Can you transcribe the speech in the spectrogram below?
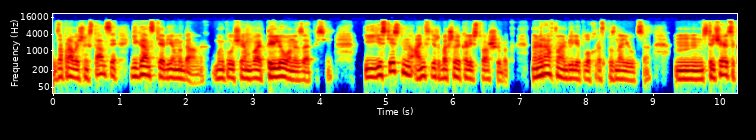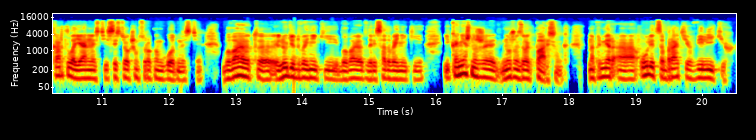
заправочных станций гигантские объемы данных. Мы получаем, бывает, триллионы записей. И, естественно, они содержат большое количество ошибок. Номера автомобилей плохо распознаются, встречаются карты лояльности с истекшим сроком годности, бывают э, люди-двойники, бывают адреса-двойники. И, конечно же, нужно сделать парсинг. Например, а, улица братьев Великих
